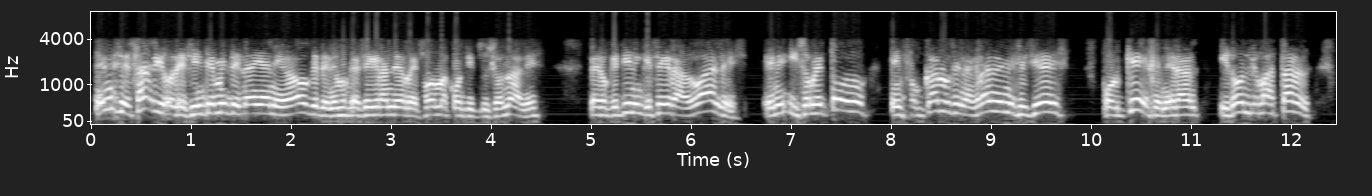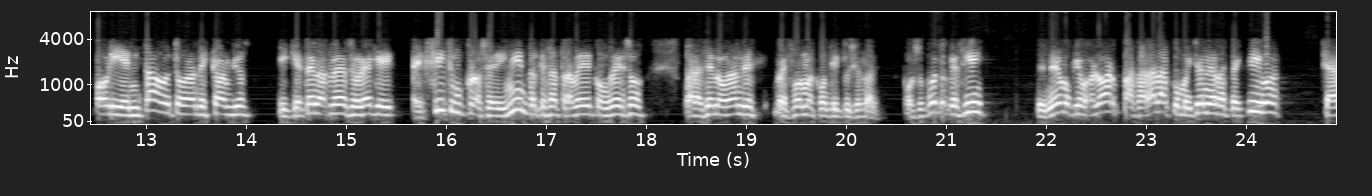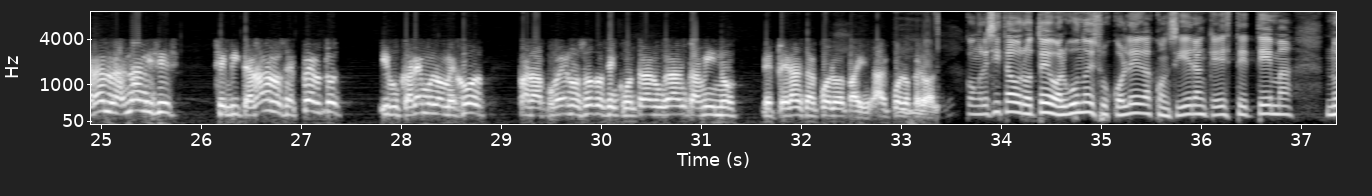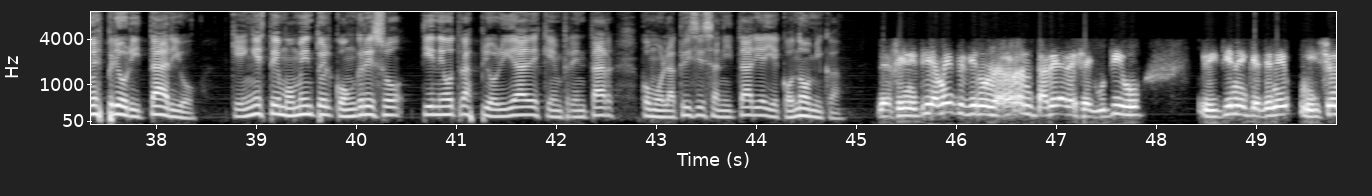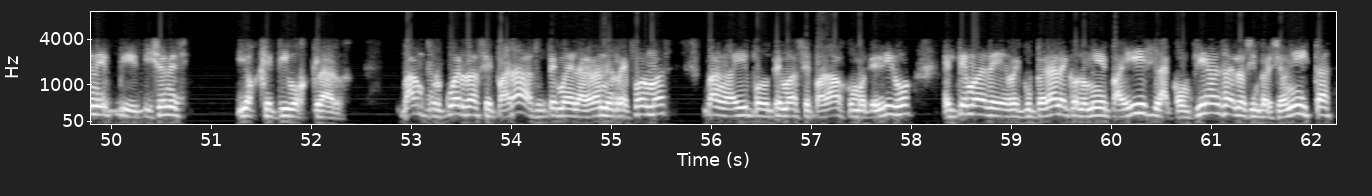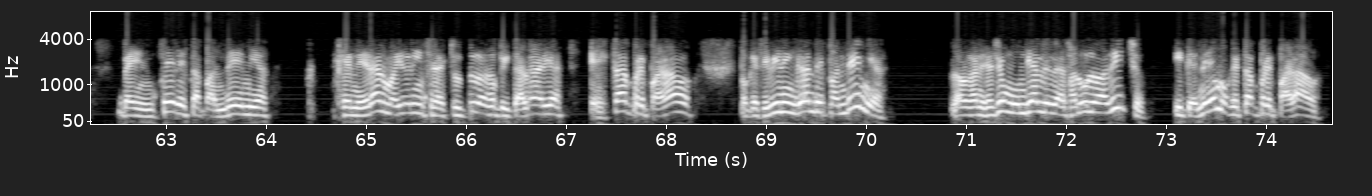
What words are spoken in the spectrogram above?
Es necesario, definitivamente nadie ha negado que tenemos que hacer grandes reformas constitucionales, pero que tienen que ser graduales y sobre todo enfocarlos en las grandes necesidades por qué generan y dónde va a estar orientado estos grandes cambios y que tenga la plena seguridad que existe un procedimiento que es a través del Congreso para hacer las grandes reformas constitucionales. Por supuesto que sí, tendremos que evaluar, pasará a las comisiones respectivas, se harán los análisis, se invitarán a los expertos y buscaremos lo mejor para poder nosotros encontrar un gran camino de esperanza al pueblo del país, al pueblo peruano. Congresista Doroteo, algunos de sus colegas consideran que este tema no es prioritario que en este momento el Congreso tiene otras prioridades que enfrentar, como la crisis sanitaria y económica. Definitivamente tiene una gran tarea el Ejecutivo y tiene que tener misiones, visiones y objetivos claros. Van por cuerdas separadas, un tema de las grandes reformas, van a ir por temas separados, como te digo, el tema de recuperar la economía del país, la confianza de los inversionistas, vencer esta pandemia, generar mayor infraestructura hospitalaria, estar preparado porque se vienen grandes pandemias. La Organización Mundial de la Salud lo ha dicho y tenemos que estar preparados.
